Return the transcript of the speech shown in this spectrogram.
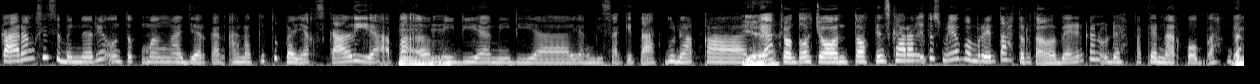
sekarang sih sebenarnya untuk mengajarkan anak itu banyak sekali ya apa eh, media-media yang bisa kita gunakan Iya. ya contoh-contoh. Dan sekarang itu sebenarnya pemerintah terutama BNN kan udah pakai narkoba, nggak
